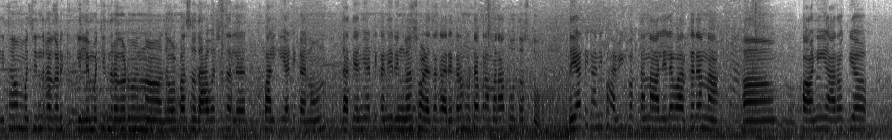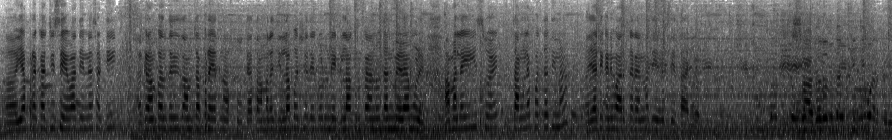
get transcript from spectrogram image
इथं मच्छिंद्रगड कि- किल्ले मच्छिंद्रगडहून अ, जवळपास दहा वर्ष झालं पालखी या ठिकाणाहून जाते आणि या ठिकाणी रिंगण सोहळ्याचा कार्यक्रम मोठ्या प्रमाणात होत असतो. तर या ठिकाणी भाविक भक्तांना आलेल्या वारकऱ्यांना पाणी आरोग्य या प्रकारची सेवा देण्यासाठी ग्रामपंचायतीचा आमचा प्रयत्न असतो. त्यात आम्हाला जिल्हा परिषदेकडून एक लाख रुपये अनुदान मिळाल्यामुळे आम्हाला ही सोय चांगल्या पद्धतीनं या ठिकाणी वारकऱ्यांना देण्यात येत आली. साधारणतः किती वारकरी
